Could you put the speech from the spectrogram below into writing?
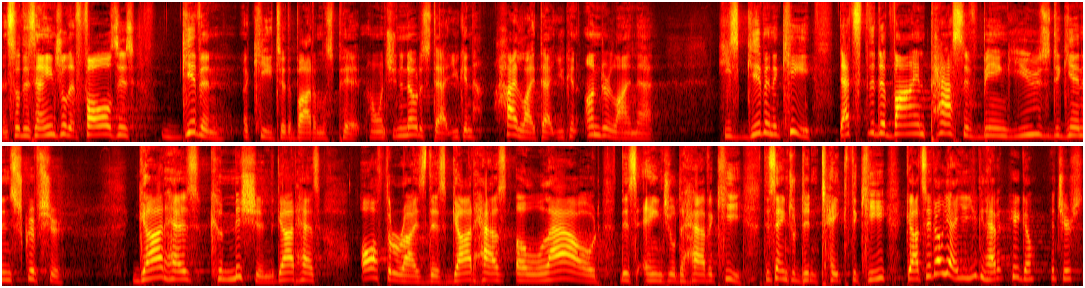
And so, this angel that falls is given a key to the bottomless pit. I want you to notice that. You can highlight that, you can underline that. He's given a key. That's the divine passive being used again in Scripture. God has commissioned, God has authorized this. God has allowed this angel to have a key. This angel didn't take the key. God said, Oh, yeah, you can have it. Here you go. It's yours.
